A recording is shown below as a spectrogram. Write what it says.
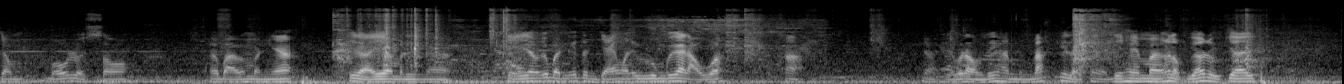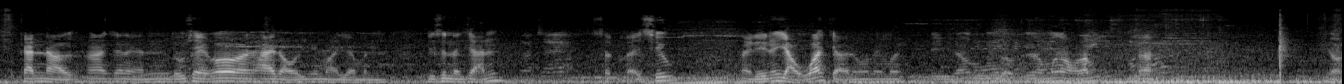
trong bố lò xo theo bài bên mình nha với lại uh, mình uh, chị cái bên cái tình trạng mà đi rung cái ga đầu á à. rồi thì bắt đầu tiến hành mình bắt với lại này đi thêm cái lọc gió đồ chơi canh n ha xe này anh chủ xe có hai rồi nhưng mà giờ mình đi xin lại cho ảnh xịt lại xíu. Này đi nó dầu quá trời luôn anh em ơi. Đi nó cũng được chứ không có ngon lắm. Ha. rồi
